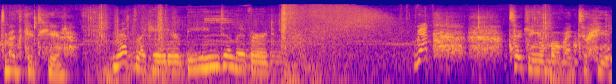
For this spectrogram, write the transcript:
Medkit here. Replicator being delivered. Rep. Taking a moment to heal.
